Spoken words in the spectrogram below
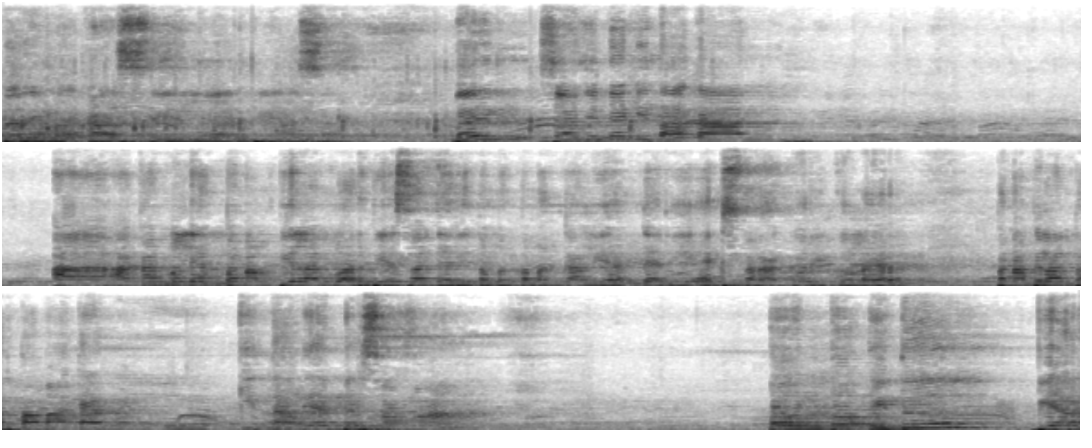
Terima kasih luar biasa. Selanjutnya kita akan uh, akan melihat penampilan luar biasa dari teman-teman kalian dari ekstrakurikuler. Penampilan pertama akan kita lihat bersama. Untuk itu biar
